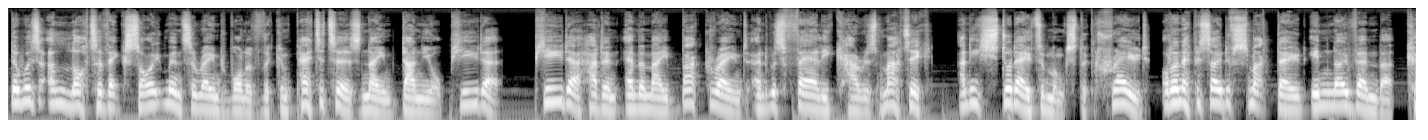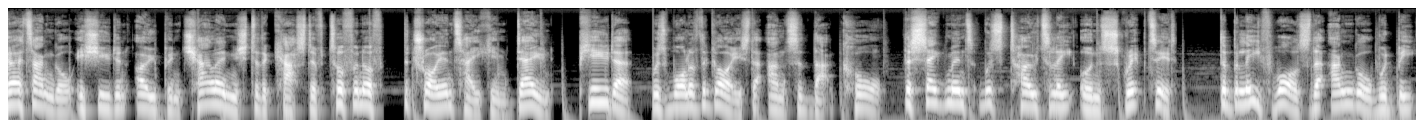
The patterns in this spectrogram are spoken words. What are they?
There was a lot of excitement around one of the competitors named Daniel Puder, Puder had an MMA background and was fairly charismatic, and he stood out amongst the crowd. On an episode of SmackDown in November, Kurt Angle issued an open challenge to the cast of Tough Enough to try and take him down. Puder was one of the guys that answered that call. The segment was totally unscripted. The belief was that Angle would be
